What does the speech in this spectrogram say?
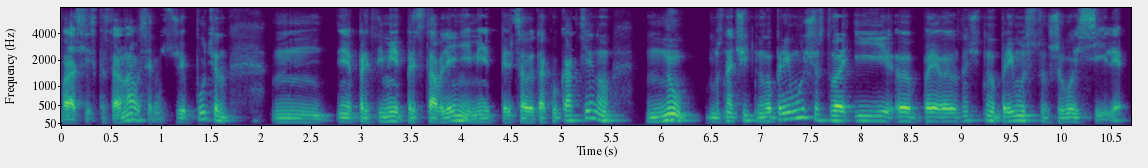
российская сторона, во всяком случае Путин, имеет представление, имеет перед собой такую картину, ну, значительного преимущества и э, значительного преимущества в живой силе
